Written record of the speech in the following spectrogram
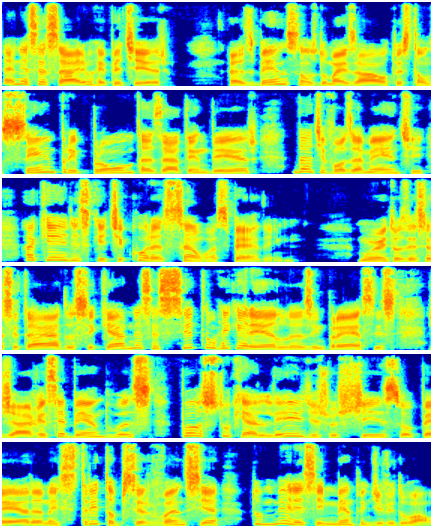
é necessário repetir. As bênçãos do mais alto estão sempre prontas a atender, dadivosamente, aqueles que de coração as pedem. Muitos necessitados sequer necessitam requerê-las em preces, já recebendo-as, posto que a lei de justiça opera na estrita observância do merecimento individual.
